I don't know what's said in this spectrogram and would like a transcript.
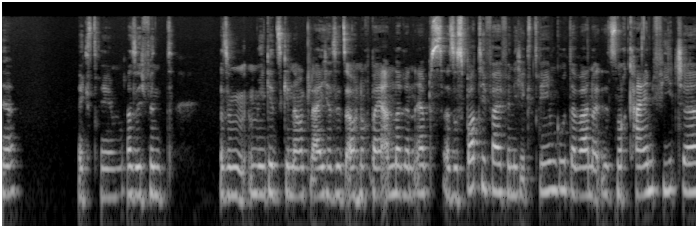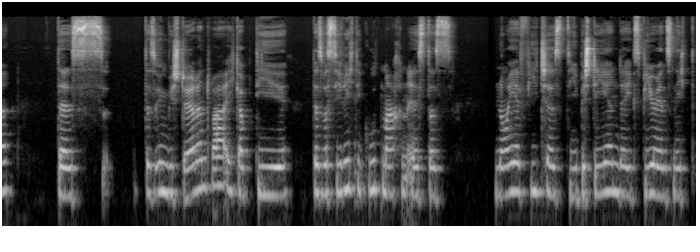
Ja, extrem. Also ich finde, also mir geht es genau gleich als jetzt auch noch bei anderen Apps. Also Spotify finde ich extrem gut. Da war jetzt noch kein Feature, das, das irgendwie störend war. Ich glaube, die, das, was sie richtig gut machen, ist, dass neue Features die bestehende Experience nicht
